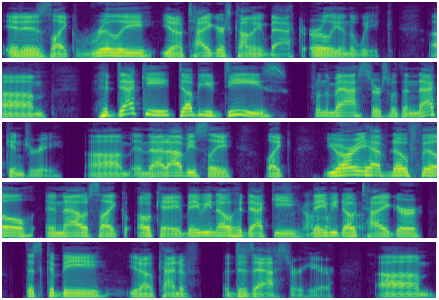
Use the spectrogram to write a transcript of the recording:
it is like really, you know, Tiger's coming back early in the week. Um, Hideki WDs from the Masters with a neck injury, um, and that obviously, like, you already have no Phil, and now it's like, okay, maybe no Hideki, maybe no that. Tiger. This could be, you know, kind of a disaster here. Um,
